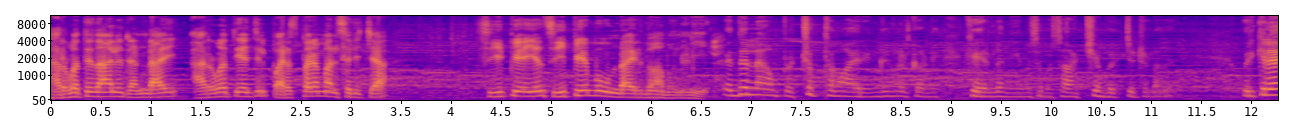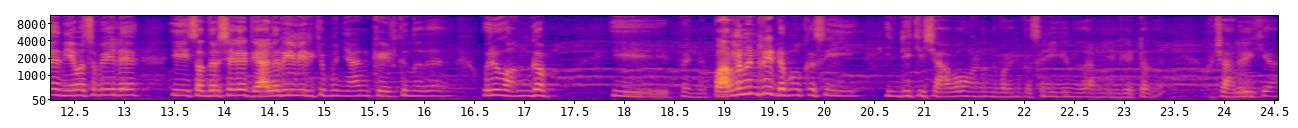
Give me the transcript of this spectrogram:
അറുപത്തിനാലിൽ രണ്ടായി അറുപത്തിയഞ്ചിൽ പരസ്പരം മത്സരിച്ച സി പി ഐയും സി പി എമ്മും ഉണ്ടായിരുന്നു ആ മുന്നണി. എന്തെല്ലാം പ്രക്ഷുബ്ധമായ രംഗങ്ങൾക്കാണ് കേരള നിയമസഭ സാക്ഷ്യം വഹിച്ചിട്ടുള്ളത്? ഒരിക്കലെ നിയമസഭയിലെ ഈ സന്ദർശക ഗാലറിയിൽ ഇരിക്കുമ്പോൾ ഞാൻ കേൾക്കുന്നത് ഒരു അംഗം ഈ പിന്നെ പാർലമെന്ററി ഡെമോക്രസി ഇന്ത്യയ്ക്ക് ശാപമാണെന്ന് പറഞ്ഞ് പ്രസംഗിക്കുന്നതാണ് ഞാൻ കേട്ടത്. പക്ഷെ ആലോചിക്കുക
